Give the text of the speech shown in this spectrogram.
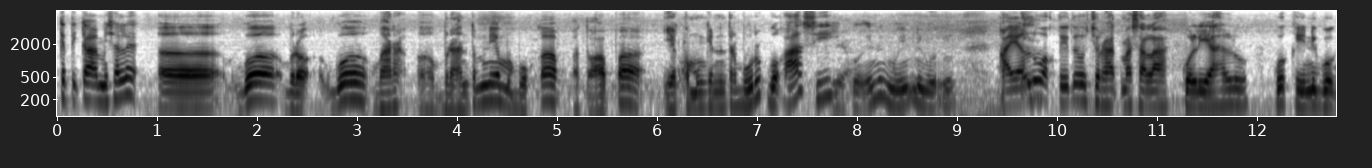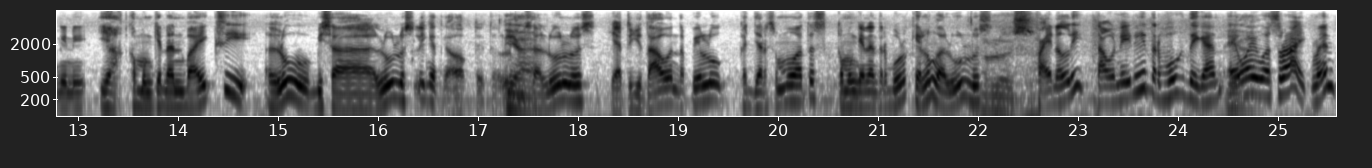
ketika misalnya eh gue bro, gue marah eh, berantem nih sama bokap atau apa, ya kemungkinan terburuk gue kasih. Iya. Gue ini, gue ini, gue ini. Kayak lu waktu itu curhat masalah kuliah lu. Gue gini, gue gini. Ya kemungkinan baik sih, lu bisa lulus. Lu inget gak waktu itu? Lu Iya. bisa lulus. Ya tujuh tahun, tapi lu kejar semua terus kemungkinan terburuk ya lu nggak lulus. lulus Finally tahun ini terbukti kan Iya. EY was right man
